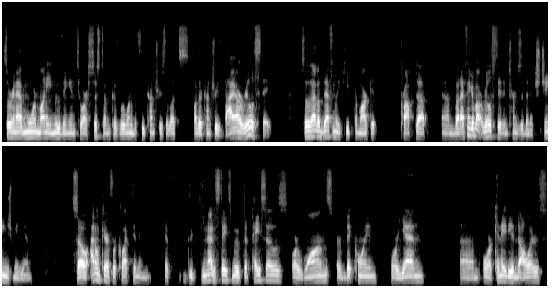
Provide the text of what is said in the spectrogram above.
So we're going to have more money moving into our system because we're one of the few countries that lets other countries buy our real estate. So that'll definitely keep the market propped up. Um, but i think about real estate in terms of an exchange medium so I don't care if we're collecting and if the United States moved to pesos or wons or Bitcoin or yen um, or Canadian dollars,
